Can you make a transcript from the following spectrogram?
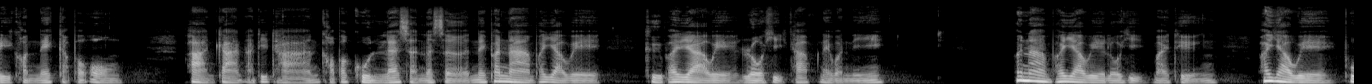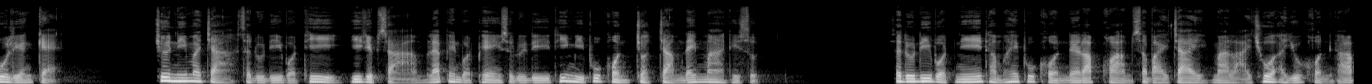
Reconnect กับพระองค์ ผ่านการอธิษฐานขอพระคุณและสรรเสริญในพระนามพระยาเว คือพระยาเวโรหิครับในวันนี้ ระนามพระยาเวโลหิหมายถึงพระยาเวผู้เลี้ยงแกะ ชื่อนี้มาจากสดุดีบทที่ 23 และเป็นบทเพลงสดุดีที่มีผู้คนจดจำได้มากที่สุด สดุดีบทนี้ทำให้ผู้คนได้รับความสบายใจมาหลายชั่วอายุคนครับ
